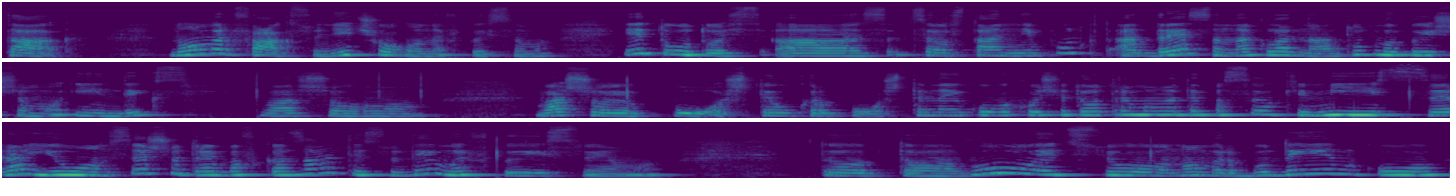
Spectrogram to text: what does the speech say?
Так, номер факсу, нічого не вписано. І тут ось а, це останній пункт, адреса накладна. Тут ми пишемо індекс вашого вашої пошти, Укрпошти, на яку ви хочете отримувати посилки, місце, район, все, що треба вказати, сюди ми вписуємо. Тобто вулицю, номер будинку,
